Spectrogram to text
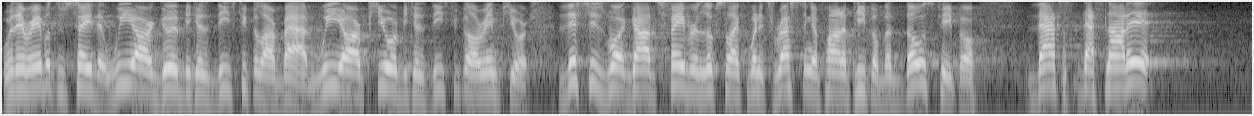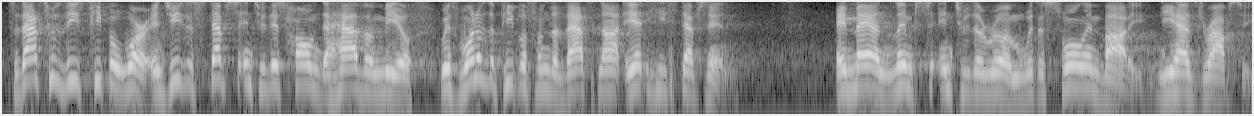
where they were able to say that we are good because these people are bad. We are pure because these people are impure. This is what God's favor looks like when it's resting upon a people. But those people, that's, that's not it. So that's who these people were. And Jesus steps into this home to have a meal with one of the people from the That's Not It. He steps in. A man limps into the room with a swollen body. He has dropsy.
